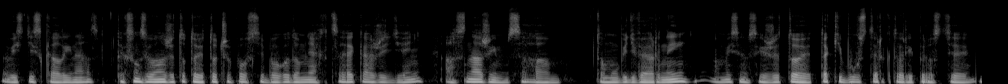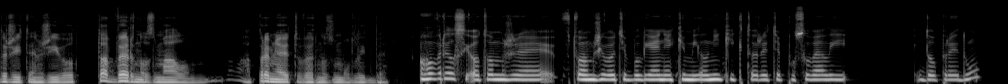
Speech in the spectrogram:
vystiskali nás. Tak som si povedal, že toto je to, čo proste Boh odo mňa chce každý deň a snažím sa tomu byť verný a myslím si, že to je taký booster, ktorý proste drží ten život. Tá vernosť malom a pre mňa je to vernosť v modlitbe. Hovoril si o tom, že v tvojom živote boli aj nejaké milníky, ktoré ťa posúvali dopredu.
